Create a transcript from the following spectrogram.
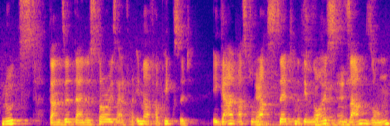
nutzt, dann sind deine Stories einfach immer verpixelt. Egal was du ja, machst, selbst mit dem neuesten Samsung,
